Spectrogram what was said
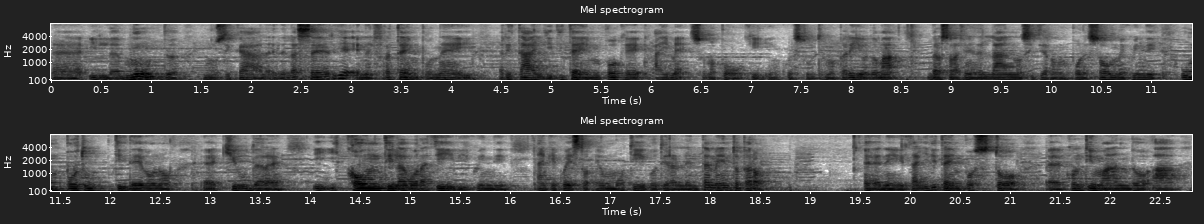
eh, il mood musicale della serie e nel frattempo nei ritagli di tempo che ahimè sono pochi in quest'ultimo periodo ma verso la fine dell'anno si tirano un po' le somme quindi un po' tutti devono eh, chiudere i, i conti lavorativi quindi anche questo è un motivo di rallentamento però eh, nei ritagli di tempo sto eh, continuando a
